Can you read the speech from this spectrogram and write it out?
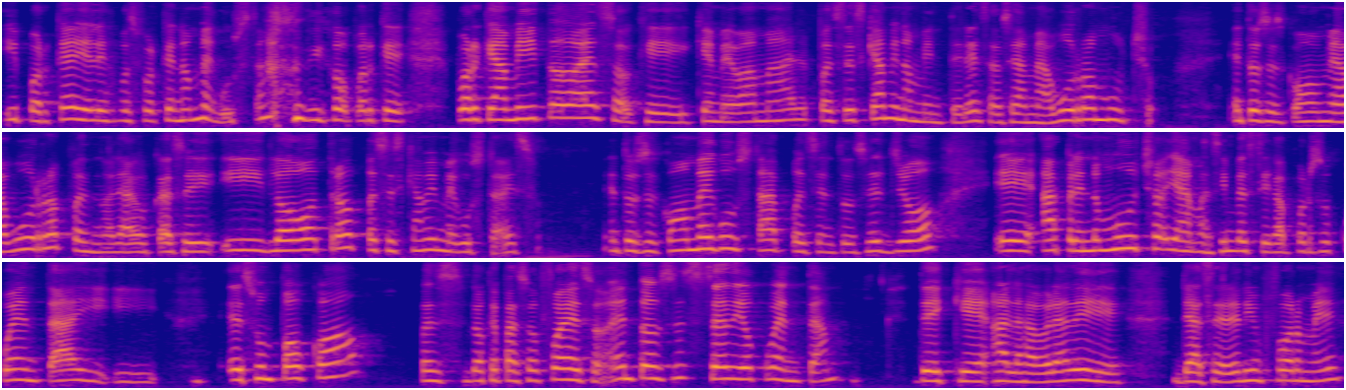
¿Y por qué? Y él dijo, pues porque no me gusta. dijo, porque, porque a mí todo eso que, que me va mal, pues es que a mí no me interesa, o sea, me aburro mucho. Entonces, como me aburro, pues no le hago caso. Y, lo otro, pues es que a mí me gusta eso. Entonces, como me gusta, pues entonces yo eh, aprendo mucho y además investiga por su cuenta y, es un poco, pues lo que pasó fue eso. Entonces se dio cuenta de que a la hora de, hacer el informe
